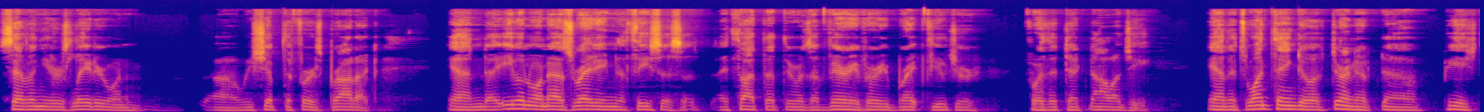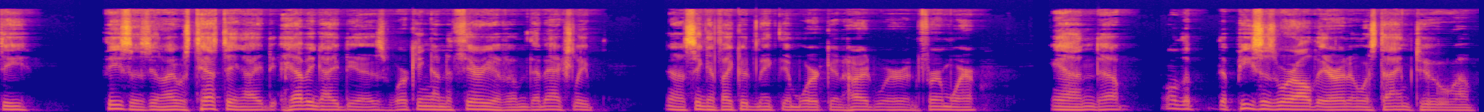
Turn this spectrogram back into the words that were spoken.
seven years later when uh, we shipped the first product. And uh, even when I was writing the thesis, I thought that there was a very, very bright future for the technology. And it's one thing to during a uh, PhD thesis, you know, I was testing, having ideas, working on the theory of them, then actually uh, seeing if I could make them work in hardware and firmware. And uh, well, the the pieces were all there, and it was time to uh,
